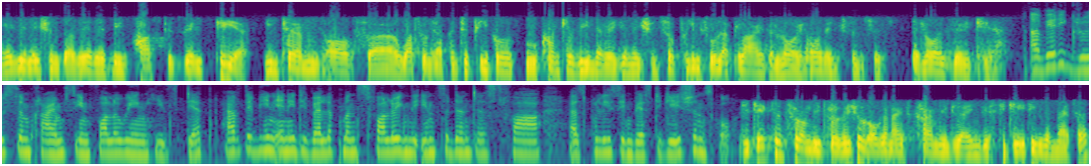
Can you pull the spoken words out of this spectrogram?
Regulations are there, they've been passed, it's very clear in terms of uh, what will happen to people who contravene the regulations. So police will apply the law all instances. The law is very clear. A very gruesome crime scene following his death. Have there been any developments following the incident as far as police investigations go? Detectives from the Provincial Organized Crime Unit are investigating the matter.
